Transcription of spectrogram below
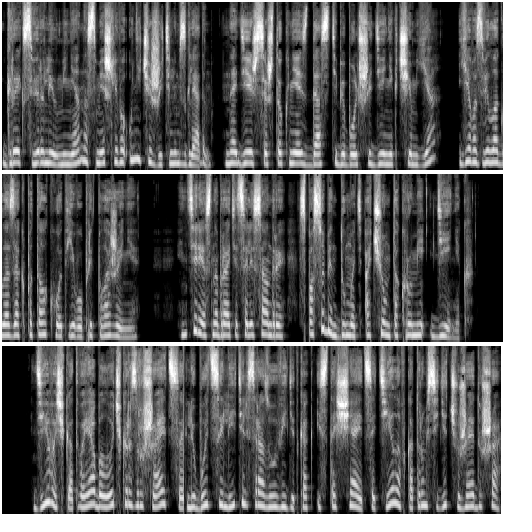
Грег сверлил меня насмешливо уничижительным взглядом. «Надеешься, что князь даст тебе больше денег, чем я?» Я возвела глаза к потолку от его предположения. Интересно, братец Александры способен думать о чем-то, кроме денег? «Девочка, твоя оболочка разрушается. Любой целитель сразу увидит, как истощается тело, в котором сидит чужая душа.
